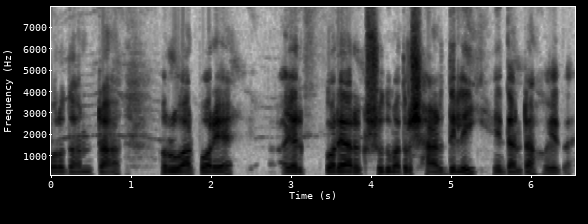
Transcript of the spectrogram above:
বড় ধানটা রোয়ার পরে এরপরে আর শুধুমাত্র সার দিলেই এই ধানটা হয়ে যায়।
